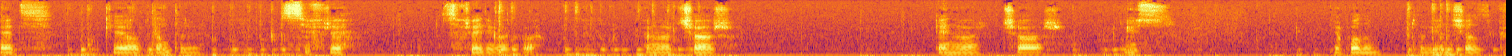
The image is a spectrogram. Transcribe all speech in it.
et G alttan tırı sifre sifreydi galiba Envarchar en var char 100 yapalım. Tabii yanlış yazdık.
